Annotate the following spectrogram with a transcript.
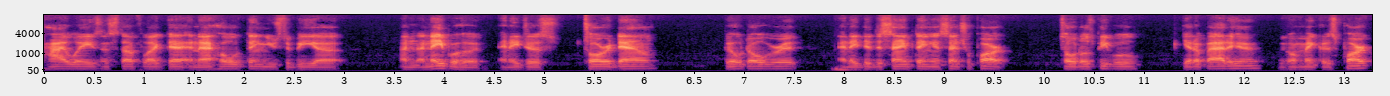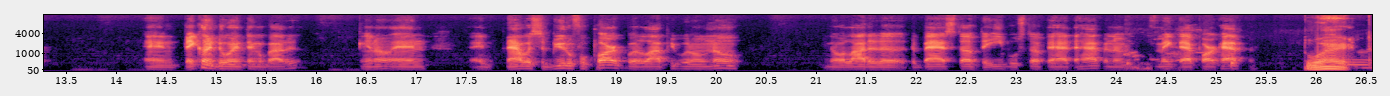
highways and stuff like that. And that whole thing used to be a a, a neighborhood, and they just tore it down, built over it, and they did the same thing in Central Park. Told those people, "Get up out of here. We're gonna make this park," and they couldn't do anything about it, you know. And and now it's a beautiful park, but a lot of people don't know. You know, a lot of the, the bad stuff, the evil stuff that had to happen to make that park happen. Word.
